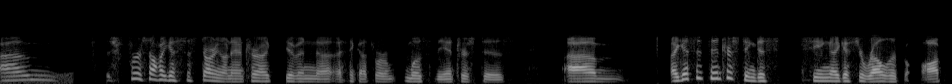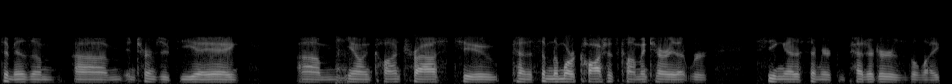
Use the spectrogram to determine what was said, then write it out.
Um, first off, I guess just starting on Entra, given uh, I think that's where most of the interest is. Um, I guess it's interesting just seeing, I guess, your relative optimism um, in terms of DAA, um, you know, in contrast to kind of some of the more cautious commentary that we're seeing out of some of your competitors, the likes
